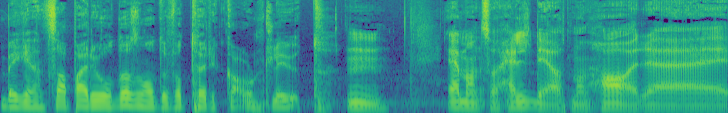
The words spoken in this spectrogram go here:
begrensa periode, sånn at du får tørka ordentlig ut. Mm. Er man så heldig at man har eh,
